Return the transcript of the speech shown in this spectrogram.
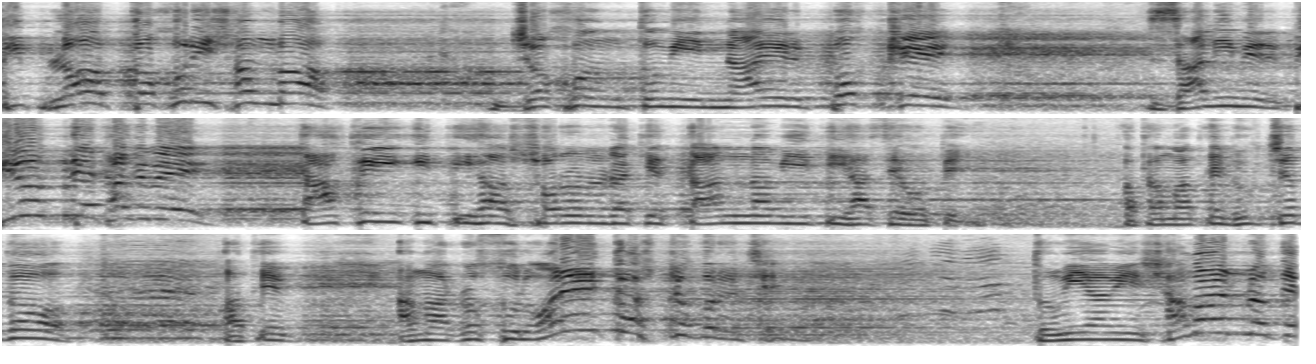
বিপ্লব তখনই সম্ভব যখন তুমি ন্যায়ের পক্ষে জালিমের বিরুদ্ধে থাকবে। তাকেই ইতিহাস স্মরণ রাখে, তার নামই ইতিহাসে ওঠে। কথা মাথায় ঢুকছে তো? অতএব আমার রসুল অনেক কষ্ট করেছে। তুমি আমি সামান্যতে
